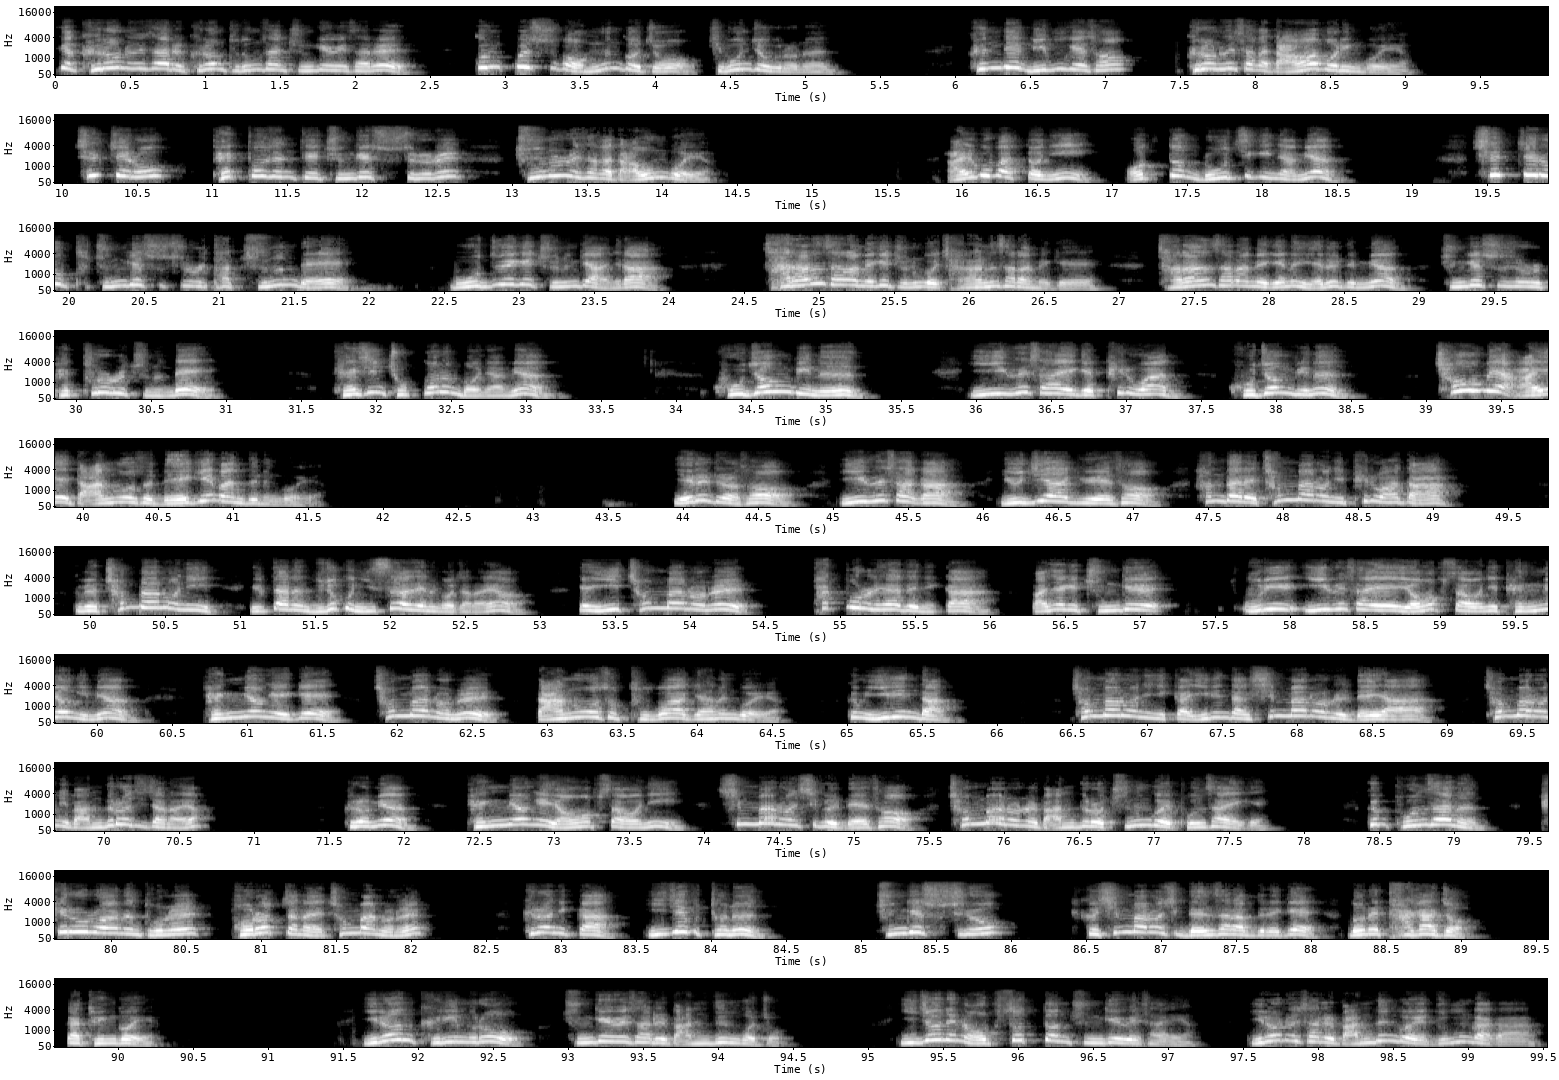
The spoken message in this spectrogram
그러니까 그런 회사를 그런 부동산 중개 회사를 꿈꿀 수가 없는 거죠. 기본적으로는. 근데 미국에서 그런 회사가 나와 버린 거예요. 실제로 100%의 중개 수수료를 주는 회사가 나온 거예요. 알고 봤더니 어떤 로직이냐면 실제로 중개 수수료를 다 주는데 모두에게 주는 게 아니라 잘하는 사람에게 주는 거예요. 잘하는 사람에게. 잘하는 사람에게는 예를 들면 중개 수수료를 100%를 주는데 대신 조건은 뭐냐면 고정비는 이 회사에게 필요한 고정비는 처음에 아예 나누어서 4개 만드는 거예요. 예를 들어서 이 회사가 유지하기 위해서 한 달에 천만 원이 필요하다. 그러면 천만 원이 일단은 무조건 있어야 되는 거잖아요. 그러니까 이 천만 원을 확보를 해야 되니까 만약에 중개 우리 이 회사의 영업사원이 100명이면 100명에게 천만 원을 나누어서 부과하게 하는 거예요. 그럼 1인당 천만 원이니까 1인당 10만 원을 내야 천만 원이 만들어지잖아요. 그러면 100명의 영업사원이 10만 원씩을 내서 천만 원을 만들어 주는 거예요. 본사에게. 그럼 본사는 필요로 하는 돈을 벌었잖아요. 천만 원을. 그러니까 이제부터는 중개 수수료 그 10만 원씩 낸 사람들에게 너네 다 가져가 된 거예요. 이런 그림으로 중개회사를 만든 거죠. 이전에는 없었던 중개회사예요. 이런 회사를 만든 거예요. 누군가가.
